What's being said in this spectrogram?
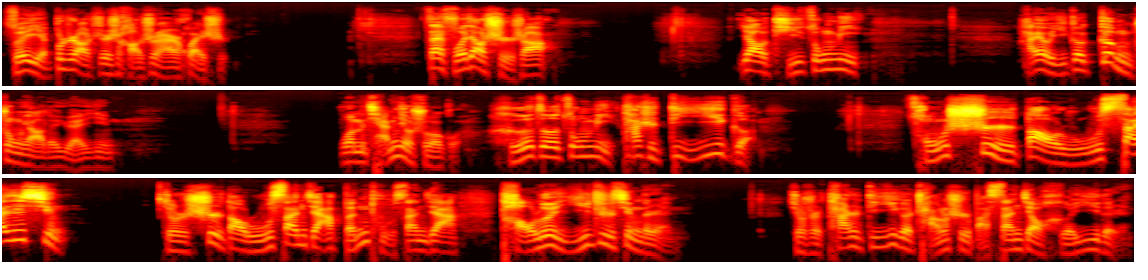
所以也不知道这是好事还是坏事。在佛教史上，要提宗密，还有一个更重要的原因。我们前面就说过，菏泽宗密他是第一个从释道儒三性。就是世道儒三家本土三家讨论一致性的人，就是他是第一个尝试把三教合一的人。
